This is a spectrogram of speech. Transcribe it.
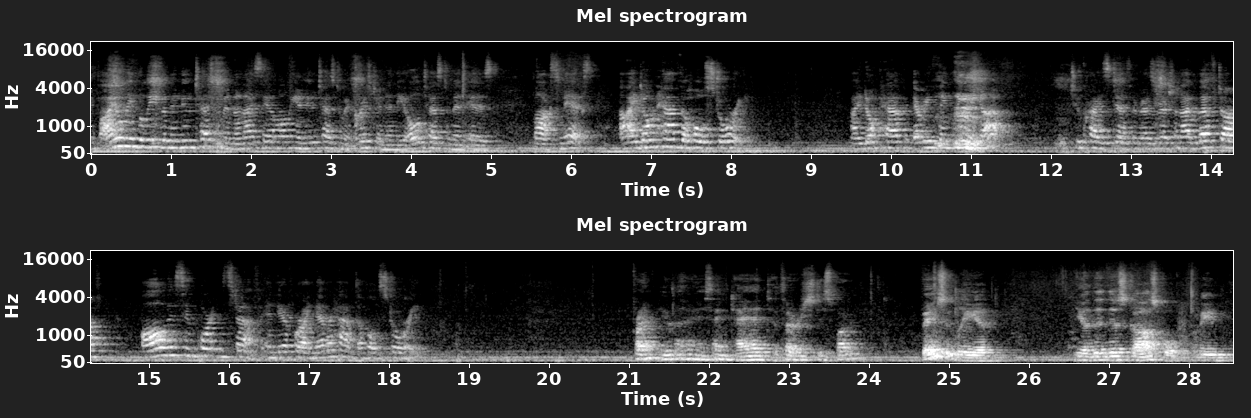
If I only believe in the New Testament, and I say I'm only a New Testament Christian, and the Old Testament is Mox Nix, I don't have the whole story. I don't have everything leading up to Christ's death and resurrection. I've left off all this important stuff, and therefore I never have the whole story. Frank, you got anything to add to Thursday's part? Basically, uh, you know, th- this gospel, I mean,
